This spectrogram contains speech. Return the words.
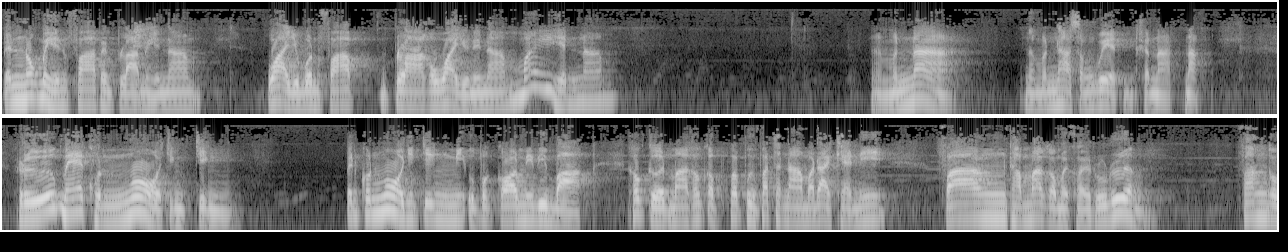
เป็นนกไม่เห็นฟ้าเป็นปลาไม่เห็นน้ำ ว่ายอยู่บนฟ้าปลาก็ว่ายอยู่ในน้ำไม่เห็นน้ำมันน่านะมันน่าสังเวชขนาดหนัก หรือแม้คนโง่จริง ๆ เป็นคนโง่จริง ๆ มีอุปกรณ์มีวิบาก เขาเกิดมาเขาก็พึงพัฒนามาได้แค่นี้ ฟังธรรมะก็ไม่ค่อยรู้เรื่อง ฟังก็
